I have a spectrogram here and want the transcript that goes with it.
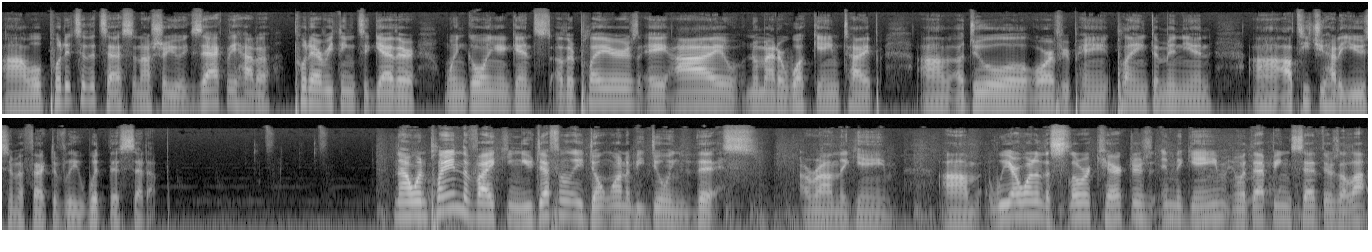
Uh, we'll put it to the test and I'll show you exactly how to put everything together when going against other players, AI, no matter what game type, um, a duel, or if you're pay- playing Dominion. Uh, I'll teach you how to use him effectively with this setup. Now, when playing the Viking, you definitely don't want to be doing this around the game. Um, we are one of the slower characters in the game, and with that being said, there's a lot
